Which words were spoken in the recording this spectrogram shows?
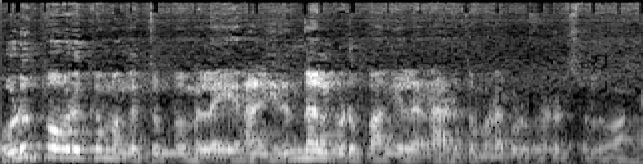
கொடுப்பவருக்கும் அங்க துன்பம் இல்லை. ஏன்னால் இருந்தால் கொடுப்பாங்க இல்லைன்னா அடுத்த முறை கொடுக்கறோம்னு சொல்லுவாங்க.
